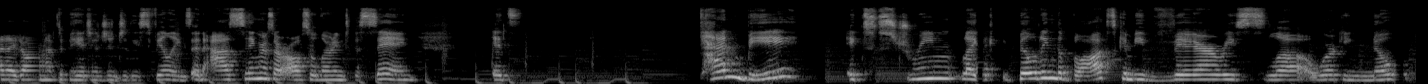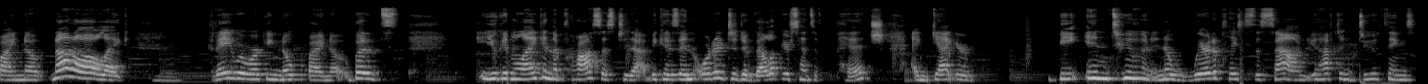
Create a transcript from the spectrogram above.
and I don't have to pay attention to these feelings. And as singers are also learning to sing, it's can be extreme like building the blocks can be very slow working note by note not all like mm. today we're working note by note but it's you can liken the process to that because in order to develop your sense of pitch and get your be in tune and know where to place the sound you have to do things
